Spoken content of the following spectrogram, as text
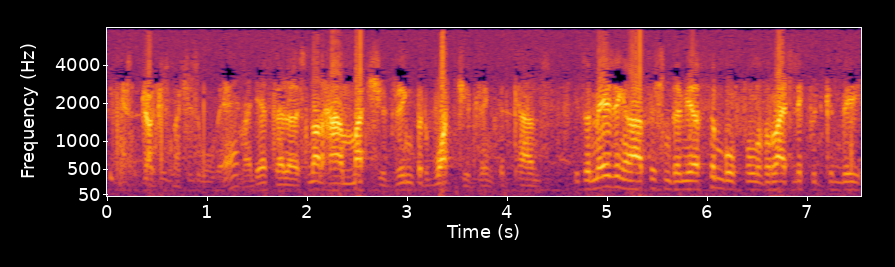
he hasn't drunk as much as all that. My dear fellow, it's not how much you drink, but what you drink that counts. It's amazing how efficient a mere thimbleful of the right liquid can be.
